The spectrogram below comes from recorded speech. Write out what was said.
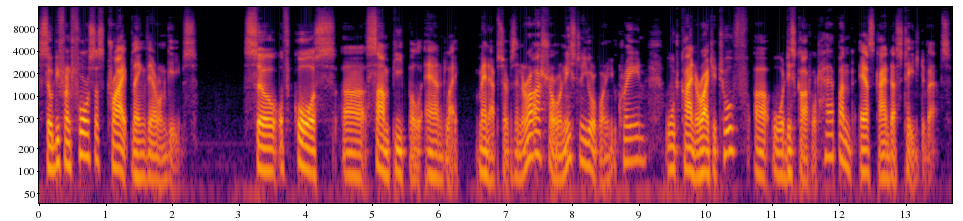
So different forces try playing their own games. So of course, uh, some people and like many observers in Russia or in Eastern Europe or in Ukraine would kind of write it off uh, or discard what happened as kind of staged events.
